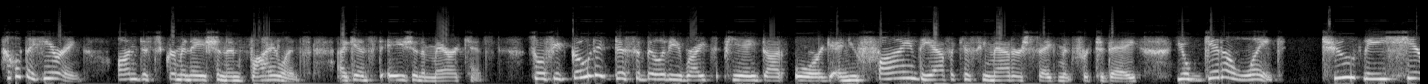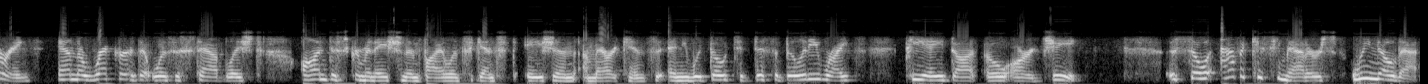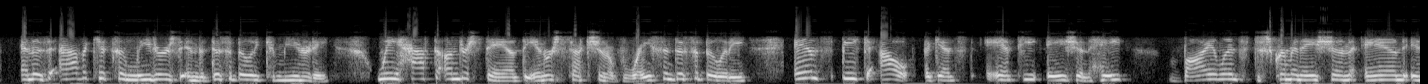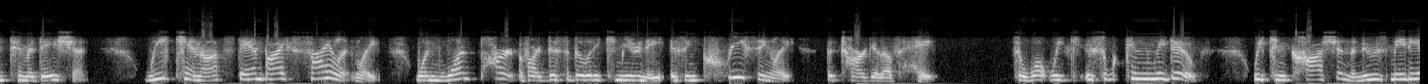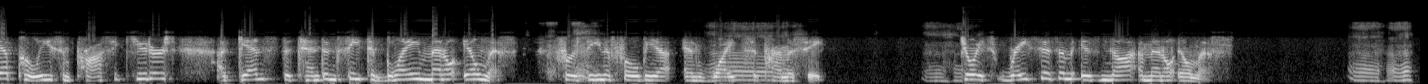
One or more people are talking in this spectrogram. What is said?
held a hearing on discrimination and violence against Asian Americans. So if you go to disabilityrightspa.org and you find the Advocacy Matters segment for today, you'll get a link to the hearing and the record that was established on discrimination and violence against Asian Americans. And you would go to disabilityrightspa.org. So advocacy matters. We know that. And as advocates and leaders in the disability community, we have to understand the intersection of race and disability and speak out against anti-Asian hate, violence, discrimination, and intimidation. We cannot stand by silently when one part of our disability community is increasingly the target of hate. So what we so what can we do? We can caution the news media, police, and prosecutors against the tendency to blame mental illness for xenophobia and white uh, supremacy. Uh-huh. Joyce, racism is not a mental illness. Uh-huh.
